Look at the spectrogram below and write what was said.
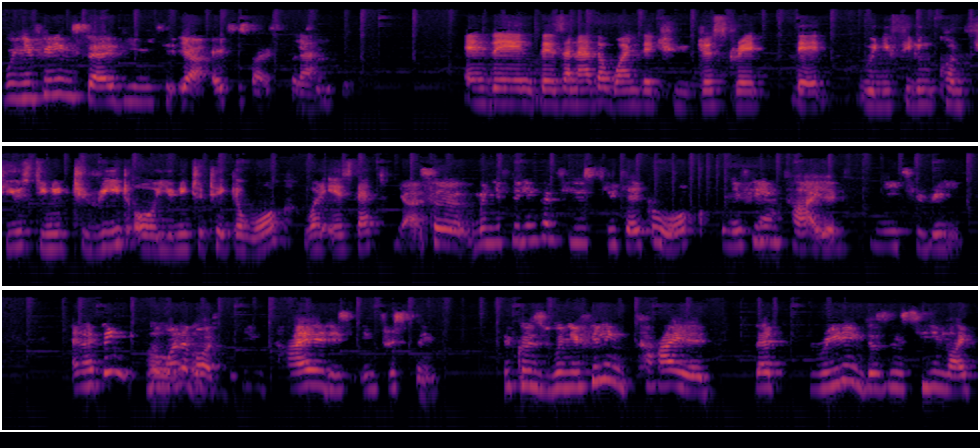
when you're feeling sad, you need to, yeah, exercise. That's Yeah. is. And then there's another one that you just read that when you're feeling confused, you need to read or you need to take a walk. What is that? Yeah, so when you're feeling confused, you take a walk. When you're feeling tired, you need to read. And I think the Oh, one about being tired is interesting because when you're feeling tired, that reading doesn't seem like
